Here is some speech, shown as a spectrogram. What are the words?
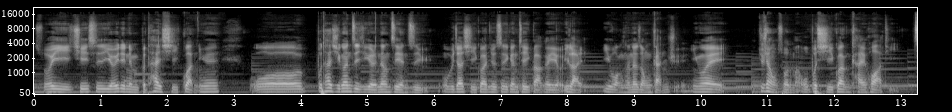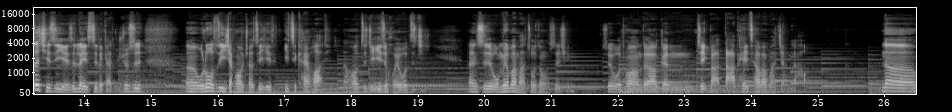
所以其实有一点点不太习惯，因为我不太习惯自己一个人这样自言自语。我比较习惯就是跟 t i k t o 可以有一来一往的那种感觉，因为就像我说的嘛，我不习惯开话题。这其实也是类似的感觉，就是，呃，我如果自己讲话，我就要自己一直开话题，然后自己一直回我自己，但是我没有办法做这种事情，所以我通常都要跟 t i k t o 搭配才有办法讲得好。那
